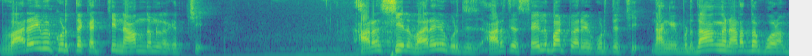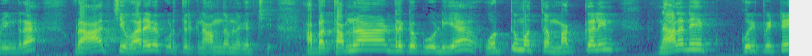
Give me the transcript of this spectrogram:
வரைவு கொடுத்த கட்சி நாம் தமிழர் கட்சி. அரசியல் வரைவு கொடுத்துச்சு அரசியல் செயல்பாட்டு வரைவு கொடுத்துச்சு. நாங்கள் இப்படி தாங்க நடத்த போகிறோம் அப்படின்ற ஒரு ஆட்சி வரைவை கொடுத்துருக்கு நாம் தமிழர் கட்சி. அப்போ தமிழ்நாட்டில் இருக்கக்கூடிய ஒட்டுமொத்த மக்களின் நலனை குறிப்பிட்டு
